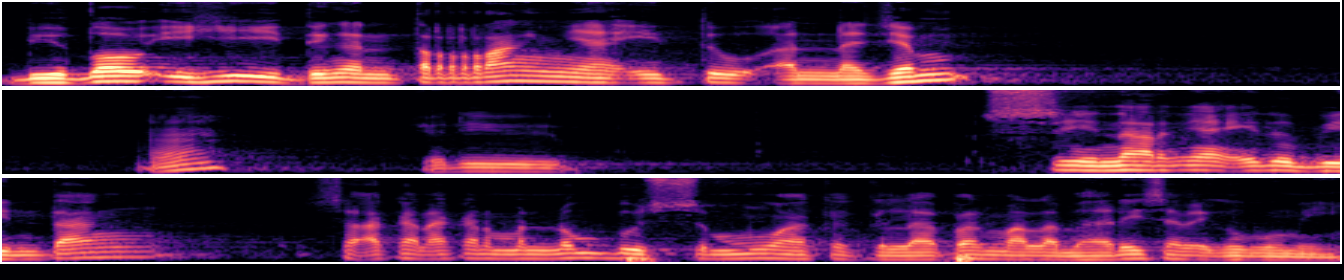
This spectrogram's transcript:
bidauihi dengan terangnya itu an-najm. Jadi sinarnya itu bintang seakan-akan menembus semua kegelapan malam hari sampai ke bumi.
